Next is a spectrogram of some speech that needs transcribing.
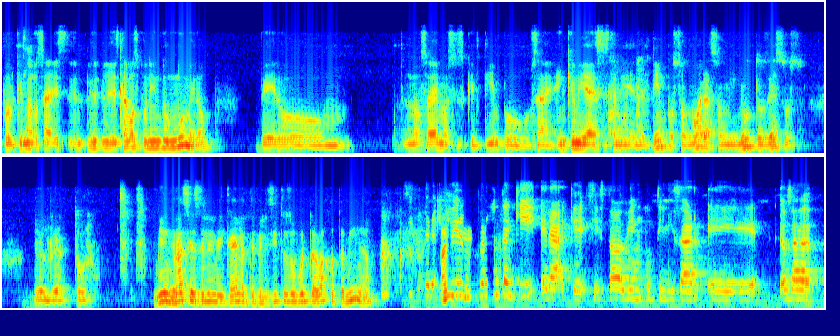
Porque no, o sea, le, estamos poniendo un número, pero no sabemos es que el tiempo, o sea, en qué unidades se está midiendo el tiempo, son horas, son minutos de esos del reactor. Bien, gracias, Elena Micaela, te felicito, es un buen trabajo también. ¿eh? Pero y mi pregunta aquí era que si estaba bien utilizar, eh, o sea,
